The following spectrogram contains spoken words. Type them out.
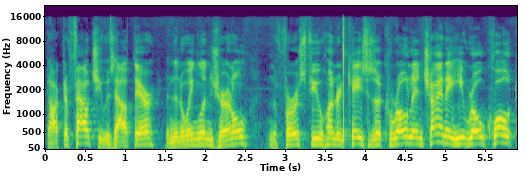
Dr. Fauci was out there in the New England Journal. In the first few hundred cases of corona in China, he wrote, quote,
